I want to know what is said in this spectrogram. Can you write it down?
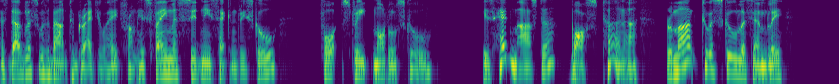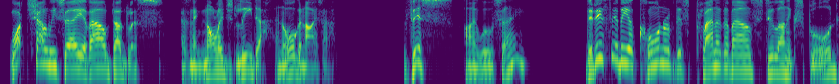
as Douglas was about to graduate from his famous Sydney secondary school, Fort Street Model School, his headmaster, Boss Turner, remarked to a school assembly, What shall we say of our Douglas as an acknowledged leader and organiser? This, I will say, that if there be a corner of this planet of ours still unexplored,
